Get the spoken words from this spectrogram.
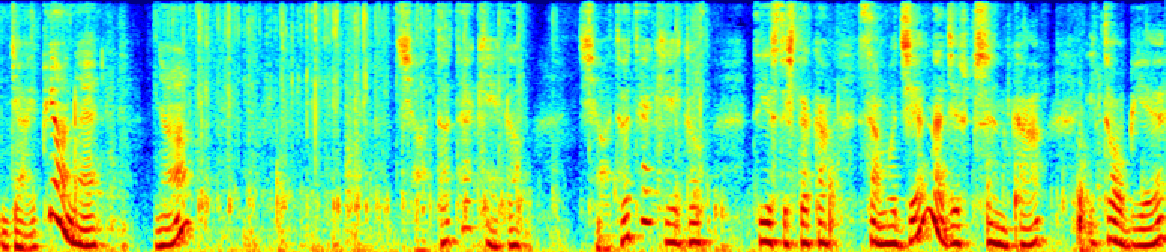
Daj pionę. No. Co to takiego? Co to takiego? Ty jesteś taka samodzielna dziewczynka i tobie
